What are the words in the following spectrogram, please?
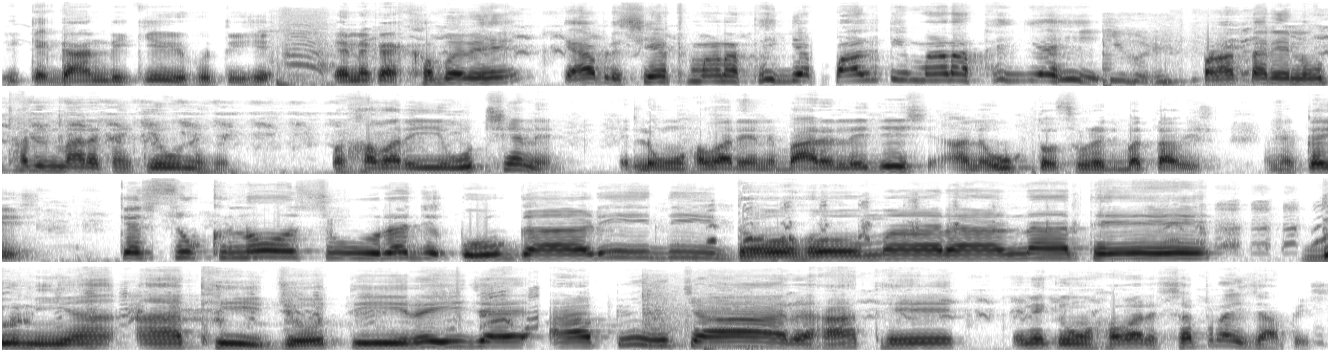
ઈ કે ગાંડી કેવી હોતી છે એને કઈ ખબર છે કે આપણે શેઠ માણા થઈ ગયા, પાલટી માણા થઈ ગયા હી. પણ અત્યારે એને ઉઠાડીને મારે કઈ કેવું નહીં. પણ સવારે એ ઉઠશે ને, એટલે હું સવારે એને બારે લઈ જઈશ અને ઉગતો સૂરજ બતાવીશ અને કહીશ કે સુખનો સૂરજ ઉગાડી દીધો હો મારા નાથે. દુનિયા આખી જોતી રહી જાય આપ્યું ચાર હાથે. એને કે હું સવારે સરપ્રાઈઝ આપીશ.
